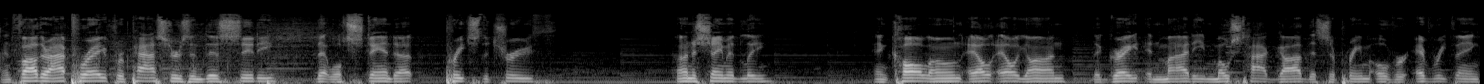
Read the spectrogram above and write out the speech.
And Father, I pray for pastors in this city that will stand up, preach the truth unashamedly, and call on El Elyon, the great and mighty, most high God that's supreme over everything,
